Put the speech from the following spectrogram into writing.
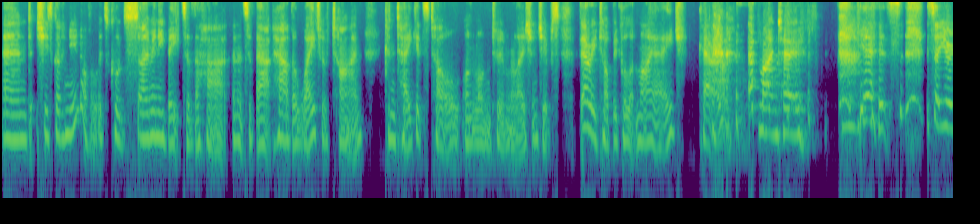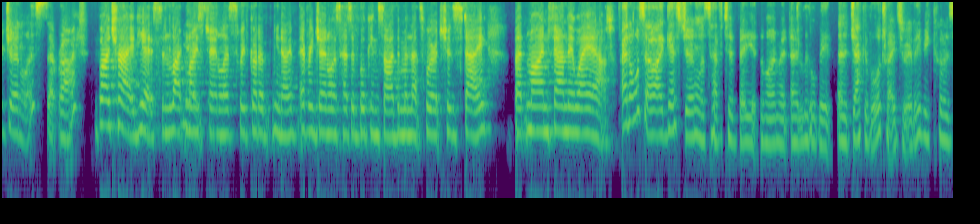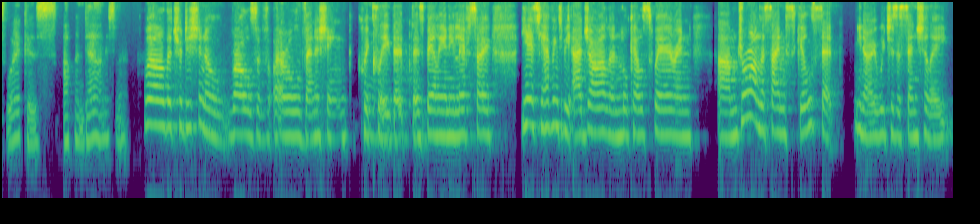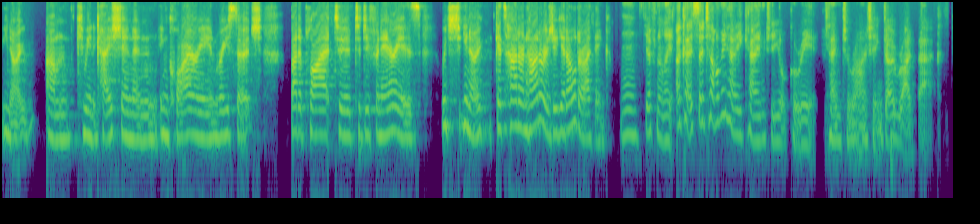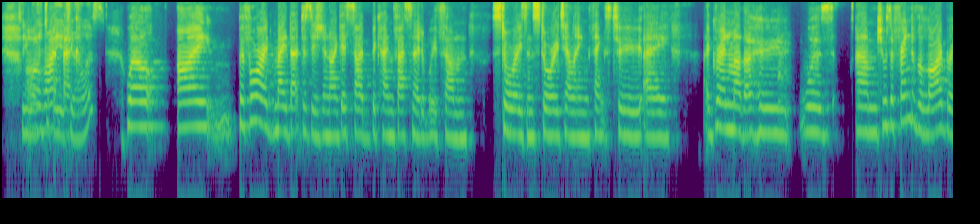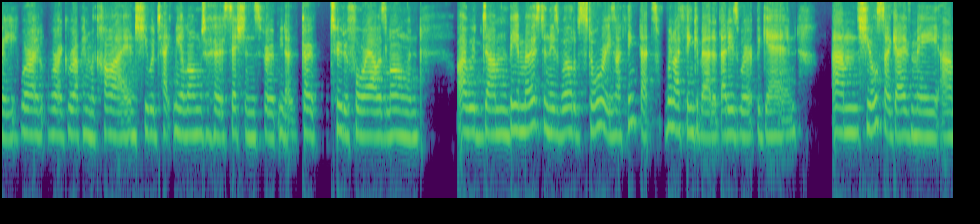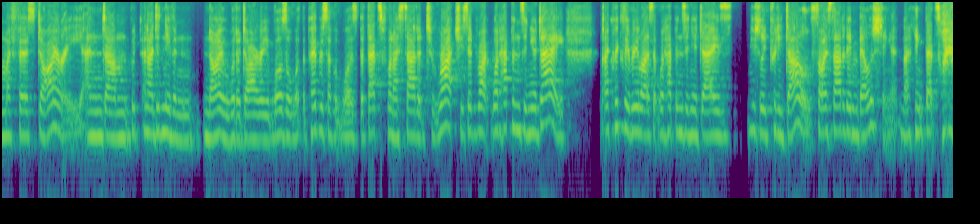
And she's got a new novel. It's called So Many Beats of the Heart. And it's about how the weight of time can take its toll on long term relationships. Very topical at my age. Carrie. Mine too. yes. So you're a journalist, is that right? By trade, yes. And like yes. most journalists, we've got a, you know, every journalist has a book inside them and that's where it should stay. But mine found their way out. And also, I guess journalists have to be at the moment a little bit a jack of all trades, really, because work is up and down, isn't it? Well, the traditional roles of, are all vanishing quickly. Mm. There's barely any left. So, yes, you're having to be agile and look elsewhere and um, draw on the same skill set, you know, which is essentially, you know, um, communication and inquiry and research, but apply it to, to different areas, which, you know, gets harder and harder as you get older, I think. Mm, definitely. Okay, so tell me how you came to your career, came to writing, go right back. So you oh, wanted right to be a journalist? Well, I before I'd made that decision, I guess I became fascinated with um, stories and storytelling thanks to a a grandmother who was um, she was a friend of the library where I where I grew up in Mackay, and she would take me along to her sessions for you know go two to four hours long, and I would um, be immersed in this world of stories. And I think that's when I think about it, that is where it began. Um, she also gave me um, my first diary, and um, and I didn't even know what a diary was or what the purpose of it was. But that's when I started to write. She said, "Write what happens in your day." I quickly realised that what happens in your day is usually pretty dull. So I started embellishing it. And I think that's where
